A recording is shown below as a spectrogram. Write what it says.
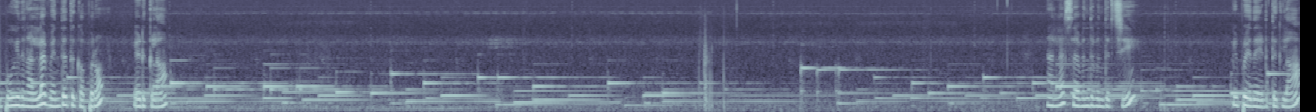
இப்போது இது நல்லா வெந்ததுக்கப்புறம் எடுக்கலாம். நல்லா செவந்து வந்துருச்சு. இப்போ இதை எடுத்துக்கலாம்.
